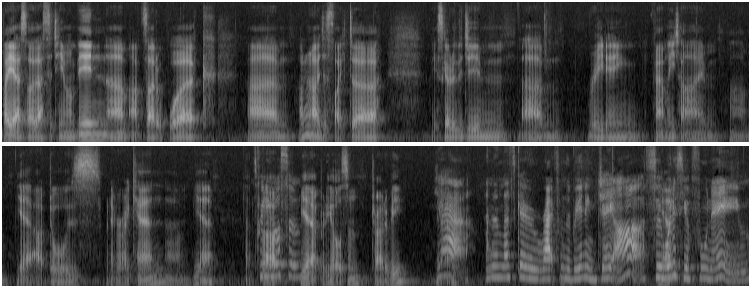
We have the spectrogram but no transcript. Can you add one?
But yeah, so that's the team I'm in. Um, outside of work, um, I don't know. I just like to, I guess, go to the gym, um, reading, family time. Um, yeah, outdoors whenever I can. Um, yeah, that's Pretty about- awesome. Yeah, pretty awesome. Try to be. Yeah. And then let's go right from the beginning. JR. So, Yeah. what is your full name?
